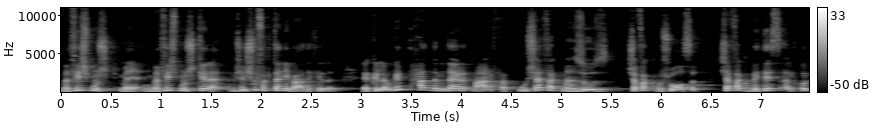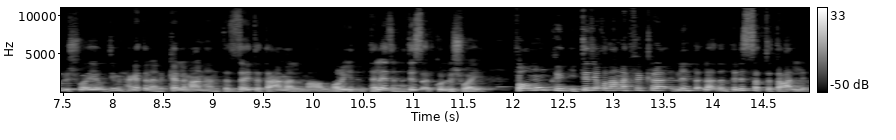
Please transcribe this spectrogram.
مفيش مش... مفيش مشكلة مش هيشوفك تاني بعد كده. لكن لو جبت حد من دايرة معارفك وشافك مهزوز شافك مش واثق شافك بتسأل كل شوية ودي من الحاجات اللي هنتكلم عنها انت إزاي تتعامل مع المريض؟ انت لازم هتسأل كل شوية. فهو ممكن يبتدي ياخد عنك فكرة إن انت لا ده انت لسه بتتعلم.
